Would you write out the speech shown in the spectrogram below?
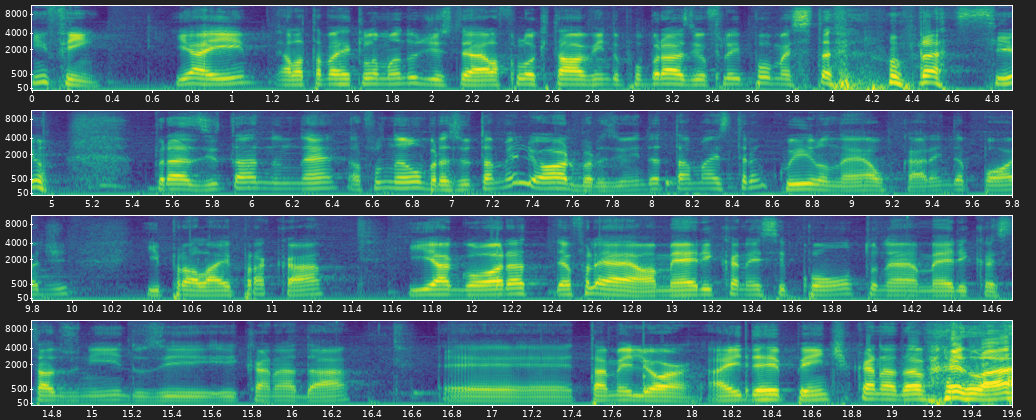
Enfim, e aí, ela tava reclamando disso. Ela falou que tava vindo pro Brasil. Eu falei, pô, mas você tá vindo pro Brasil? O Brasil tá, né? Ela falou, não, o Brasil tá melhor. O Brasil ainda tá mais tranquilo, né? O cara ainda pode ir para lá e para cá. E agora, eu falei, é, a América nesse ponto, né? América, Estados Unidos e, e Canadá é, tá melhor. Aí, de repente, o Canadá vai lá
